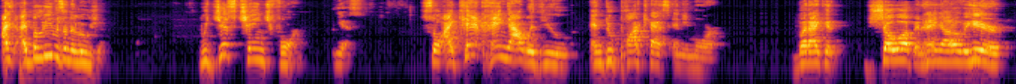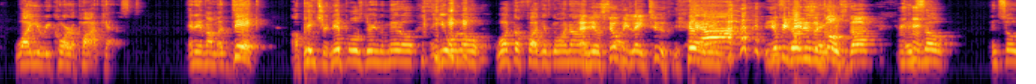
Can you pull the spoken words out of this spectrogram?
I, I believe, is an illusion. We just change form, Yes. so I can't hang out with you and do podcasts anymore. But I could show up and hang out over here while you record a podcast. And if I'm a dick, I'll pinch your nipples during the middle, and you will know what the fuck is going on. and he'll still be Uh, late too. Yeah, Ah. You'll be late as a ghost, dog. and so and so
